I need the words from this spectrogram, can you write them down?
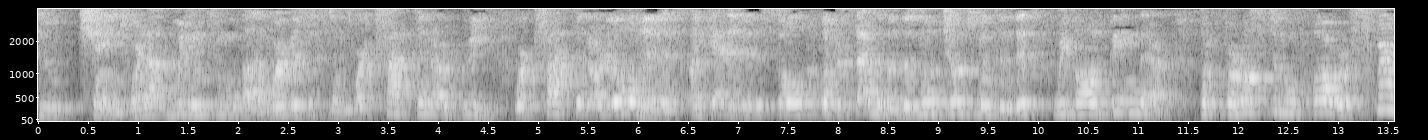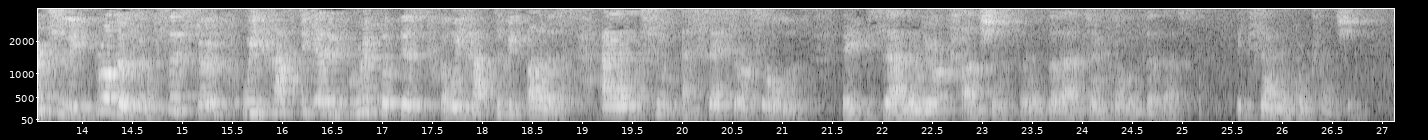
to change. We're not willing to move on. We're resistance. We're trapped in our grief. We're trapped in our loneliness. I get it. It is so understandable. There's no judgment in this. We've all been there. But for us to move forward spiritually, brothers and sisters, we have to get a grip of this and we have to be honest and to assess our souls. Examine your conscience. When is the last time someone said that? Examine your conscience.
